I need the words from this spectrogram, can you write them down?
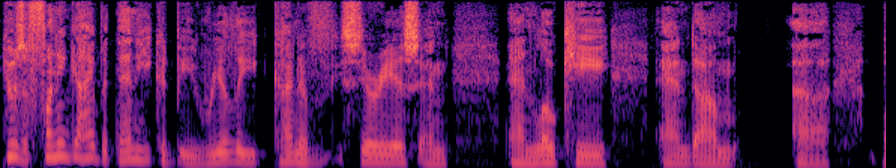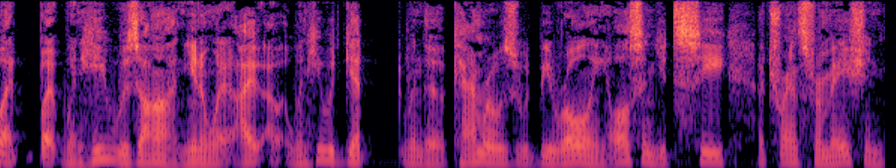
he was a funny guy, but then he could be really kind of serious and and low key. And um, uh, but but when he was on, you know, when I when he would get when the cameras would be rolling, all of a sudden you'd see a transformation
